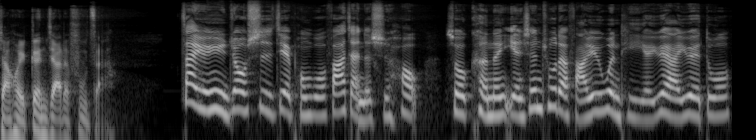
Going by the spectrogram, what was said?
将会更加的复杂。在元宇宙世界蓬勃发展的时候。所可能衍生出的法律问题也越来越多，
